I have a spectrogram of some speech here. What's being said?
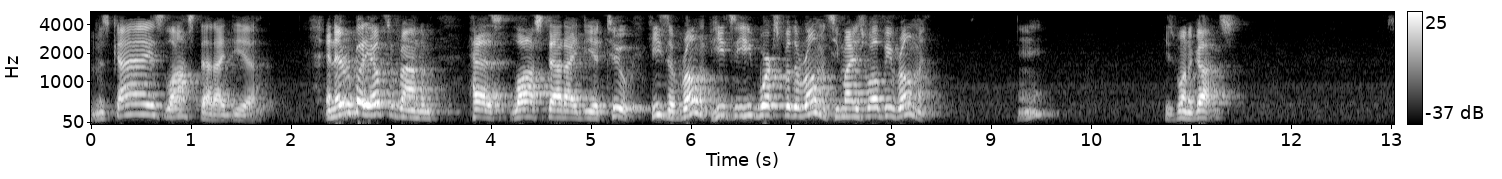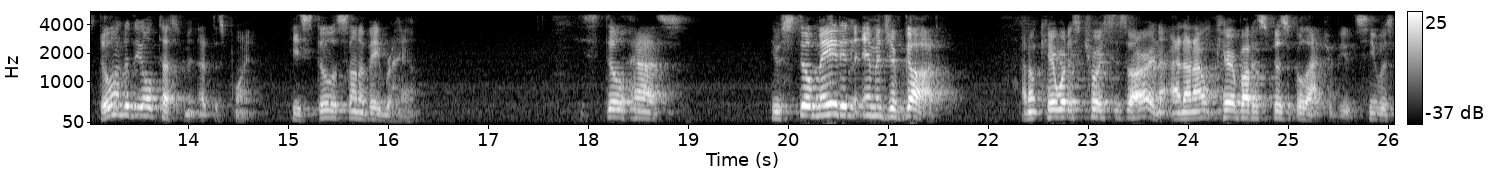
And this guy's lost that idea. And everybody else around him has lost that idea too. He's a Roman. He's, he works for the Romans. He might as well be Roman. Eh? He's one of God's. Still under the Old Testament at this point. He's still a son of Abraham. He still has, he was still made in the image of God. I don't care what his choices are, and, and I don't care about his physical attributes. He was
